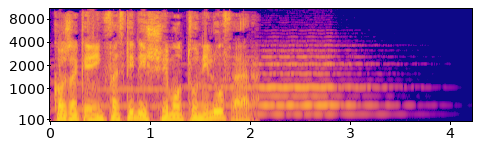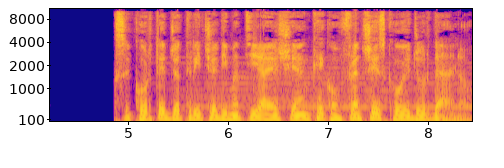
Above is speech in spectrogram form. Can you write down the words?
cosa che infastidisce molto Nilufar. Ex corteggiatrice di Mattia esce anche con Francesco e Giordano.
